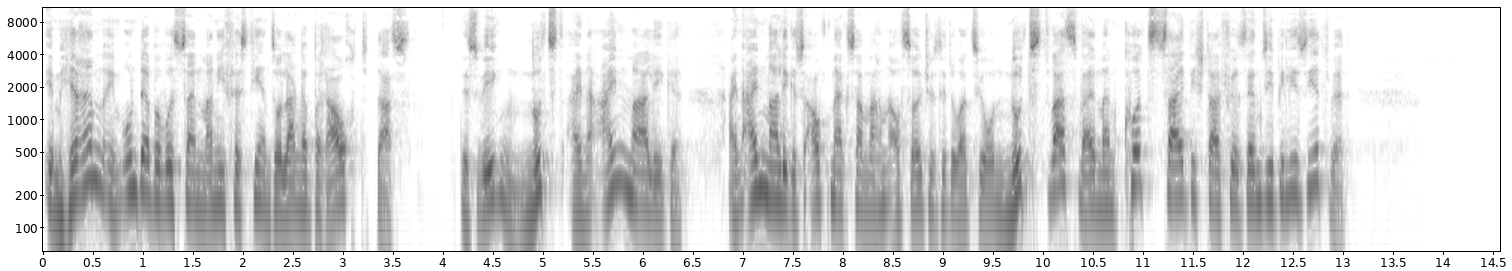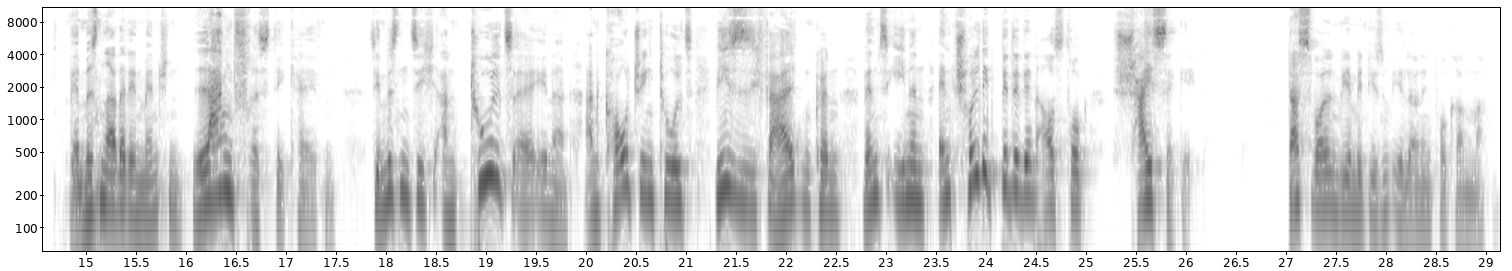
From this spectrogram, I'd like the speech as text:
im Hirn, im Unterbewusstsein manifestieren. Solange braucht das. Deswegen nutzt eine einmalige, ein einmaliges Aufmerksammachen auf solche Situationen nutzt was, weil man kurzzeitig dafür sensibilisiert wird. Wir müssen aber den Menschen langfristig helfen. Sie müssen sich an Tools erinnern, an Coaching-Tools, wie sie sich verhalten können, wenn es ihnen, entschuldigt bitte den Ausdruck, scheiße geht. Das wollen wir mit diesem E-Learning-Programm machen.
